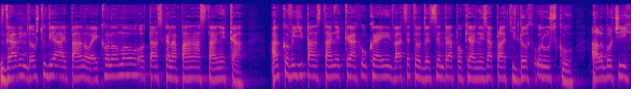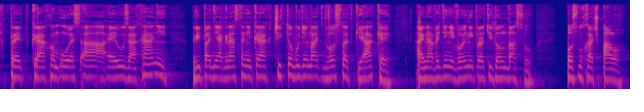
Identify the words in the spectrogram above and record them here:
Zdravím do štúdia aj pánov ekonómov. Otázka na pána Staneka. Ako vidí pán Stanek krach Ukrajiny 20. decembra, pokiaľ nezaplatí dlh u Rusku? Alebo či ich pred krachom USA a EÚ zachráni? Prípadne, ak nastane krach, či to bude mať dôsledky, aké? Aj na vedenie vojny proti Donbasu. Posluchač Palo.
